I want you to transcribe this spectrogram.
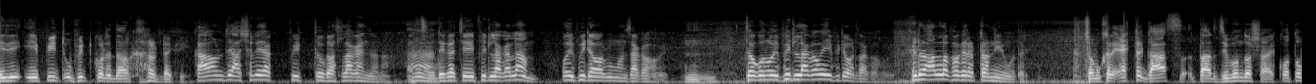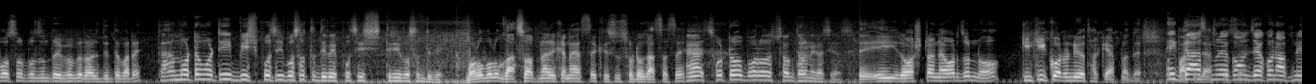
এই এ। যে এপিট উপিট করে দেওয়ার কারণটা কি? কারণ যে আসলে এক পিঠ তো গাছ লাগান জানা হ্যাঁ আচ্ছা। দেখা যাচ্ছে এই পিঠ লাগালাম ওই পিঠ আবার মনে জায়গা হবে। তখন ওই পিঠ লাগাবে এই পিঠ আবার জায়গা হবে। এটা আল্লাহ পাকের একটা নিয়ম আর কি। চমৎকার একটা গাছ তার জীবন দশায় কত বছর পর্যন্ত এইভাবে রস দিতে পারে? তা মোটামুটি বিশ পঁচিশ বছর তো দিবে পঁচিশ তিরিশ বছর দিবে। বড় বড় গাছও আপনার এখানে আছে কিছু ছোট গাছ আছে। হ্যাঁ ছোট বড় সব ধরনের গাছই আছে। এই রসটা নেওয়ার জন্য কি কি করণীয় থাকে আপনাদের? এই গাছ মনে। করেন যখন আপনি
